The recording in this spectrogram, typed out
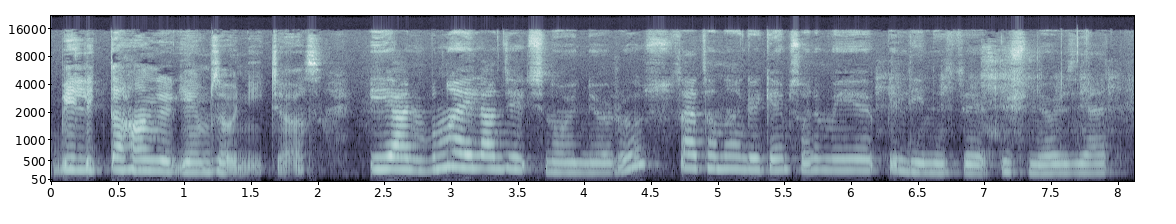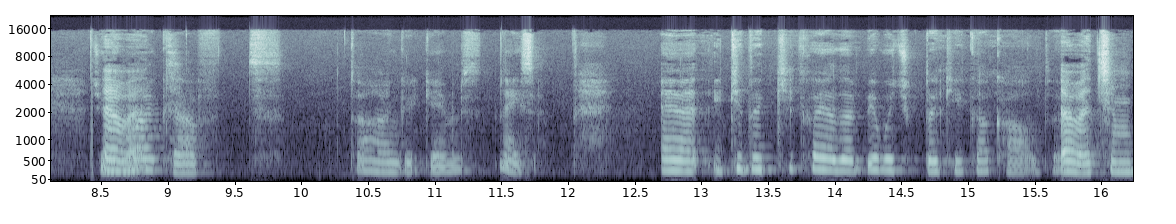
birlikte Hunger Games oynayacağız. Yani bunu eğlence için oynuyoruz. Zaten Hunger Games oynamayı bildiğinizi düşünüyoruz yani. Çünkü Evet. Minecraft, Hunger Games neyse. Evet iki dakika ya da bir buçuk dakika kaldı. Evet şimdi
